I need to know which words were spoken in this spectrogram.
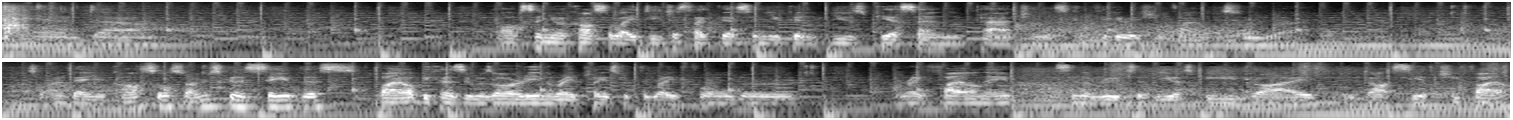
and um, I'll send you a console ID just like this, and you can use PSN patch in this configuration file to uh, to unban your console. So I'm just going to save this file because it was already in the right place with the right folder, the right file name. It's in the roots of the USB drive .cfg file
